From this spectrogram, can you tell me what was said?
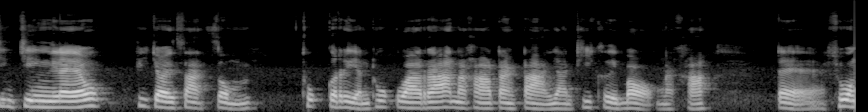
จริงๆแล้วพี่จอยสะสมทุกเหรียญทุกวาระนะคะต่างๆ อย่างที่เคยบอกนะคะ แต่ช่วง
